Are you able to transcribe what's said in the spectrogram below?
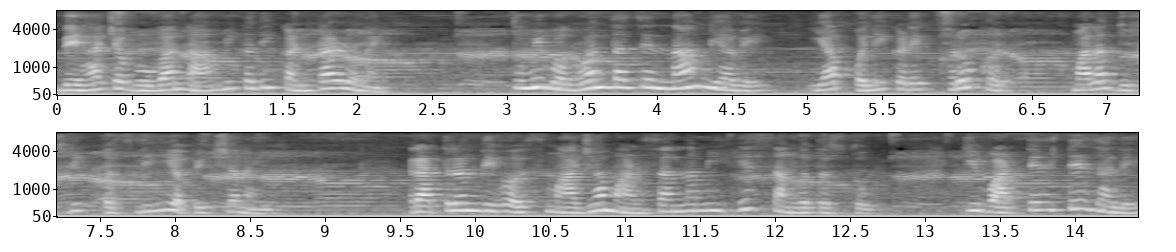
देहाच्या भोगांना मी कधी कंटाळलो नाही. तुम्ही भगवंताचे नाम घ्यावे या पलीकडे खरोखर मला दुसरी कसलीही अपेक्षा नाही. रात्रंदिवस माझ्या माणसांना मी हेच सांगत असतो की वाटेल ते झाले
